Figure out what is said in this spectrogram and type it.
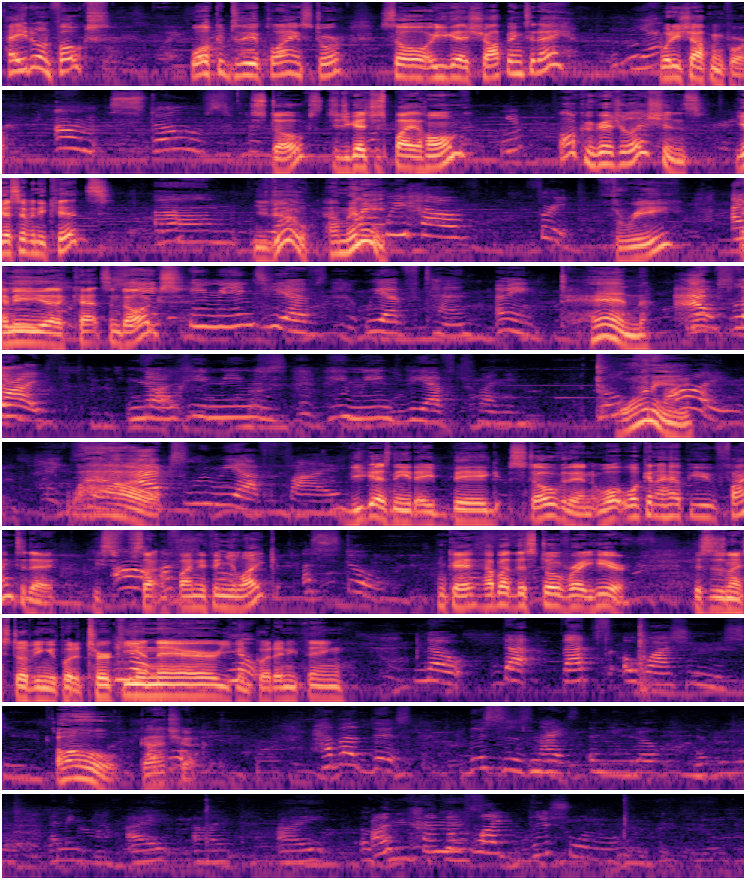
How you doing, folks? Welcome to the appliance store. So, are you guys shopping today? Yeah. What are you shopping for? Um, stoves. Stoves? Did you guys just buy a home? Yeah. Oh, congratulations. You guys have any kids? Um. You yeah. do? How many? Um, we have three. Three? I Any mean, uh, cats and dogs? He, means he has. We have ten. I mean, Ten. actually, five. No, he means he means we have twenty. 20? five. Wow. So actually, we have five. You guys need a big stove then. What, what can I help you find today? You s- uh, si- a find anything you like? A stove. Okay, how about this stove right here? This is a nice stove. You can put a turkey No, in there. You can put anything. No, that that's a washing machine. Oh, gotcha. How about this? This is nice, and you don't. I mean, I I I. I kind of like this one.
